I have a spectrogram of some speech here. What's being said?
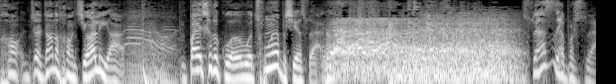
很，这真的很讲理啊！白吃的果子我从来不嫌酸，酸死也不是酸。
